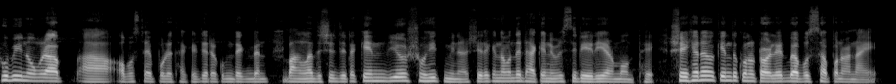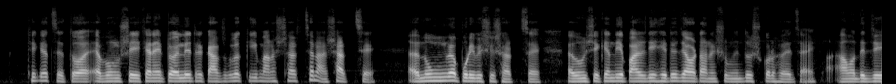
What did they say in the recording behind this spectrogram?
খুবই নোংরা অবস্থায় পড়ে থাকে। যেরকম দেখবেন বাংলাদেশের যেটা কেন্দ্রীয় শহীদ মিনার, সেটা কিন্তু আমাদের ঢাকা ইউনিভার্সিটি এরিয়ার মধ্যে। সেখানেও কিন্তু কোনো টয়লেট ব্যবস্থাপনা নাই, ঠিক আছে? তো, এবং সেইখানে টয়লেটের কাজগুলো কি মানুষ সারছে না? সারছে। নোংরা পরিবেশে সারছে। এবং সেখান দিয়ে পাশ দিয়ে হেঁটে যাওয়াটা অনেক সময় দুষ্কর হয়ে যায়। আমাদের যে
